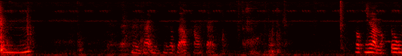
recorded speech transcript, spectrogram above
อืมเหมือนกันมันก็แบบขาวแซ่บ พกหย่อนหมักตุ้ม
